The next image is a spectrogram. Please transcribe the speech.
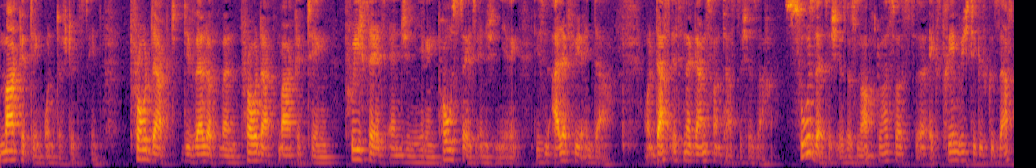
Marketing unterstützt ihn. Product Development, Product Marketing, Pre-Sales Engineering, Post-Sales Engineering, die sind alle für ihn da. Und das ist eine ganz fantastische Sache. Zusätzlich ist es noch, du hast was äh, extrem Wichtiges gesagt,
